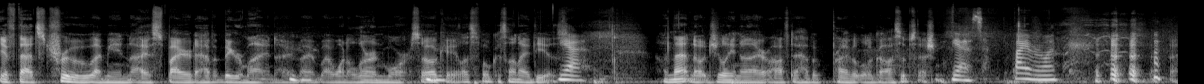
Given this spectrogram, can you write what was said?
if that's true, I mean, I aspire to have a bigger mind. I, I, I want to learn more. So, okay, let's focus on ideas. Mm-hmm. Yeah. On that note, Jillian and I are off to have a private little gossip session. Yes. Bye, everyone.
